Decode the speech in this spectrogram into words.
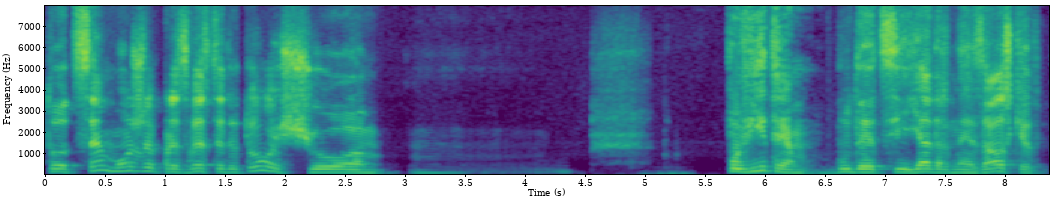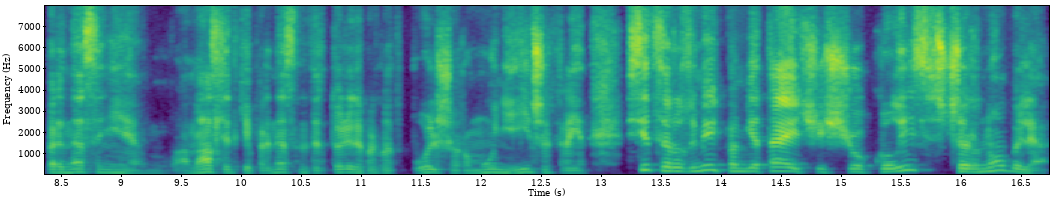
то це може призвести до того, що повітрям буде ці ядерні залишки перенесені, а наслідки перенесені на територію, наприклад, Польщі, Румунії, інших країн. Всі це розуміють, пам'ятаючи, що колись з Чорнобиля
